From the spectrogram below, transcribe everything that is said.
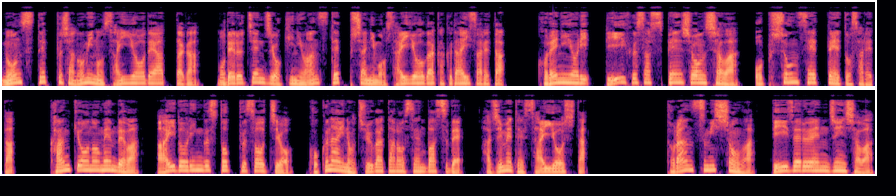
ノンステップ車のみの採用であったが、モデルチェンジを機にワンステップ車にも採用が拡大された。これにより、リーフサスペンション車は、オプション設定とされた。環境の面では、アイドリングストップ装置を、国内の中型路線バスで、初めて採用した。トランスミッションは、ディーゼルエンジン車は、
